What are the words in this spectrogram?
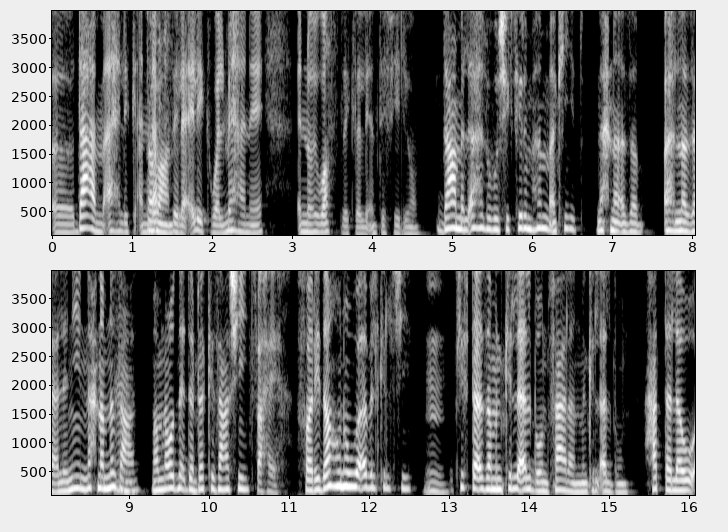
آه، دعم أهلك النفسي لإلك والمهني إنه يوصلك للي أنت فيه اليوم. دعم الأهل هو شيء كتير مهم أكيد. نحن إذا أهلنا زعلانين نحن بنزعل مم. ما بنعود نقدر نركز على شيء صحيح. فرضاهم هو قبل كل شيء مم. وكيف تأذى من كل قلبهم؟ فعلا من كل قلبهم. حتى لو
